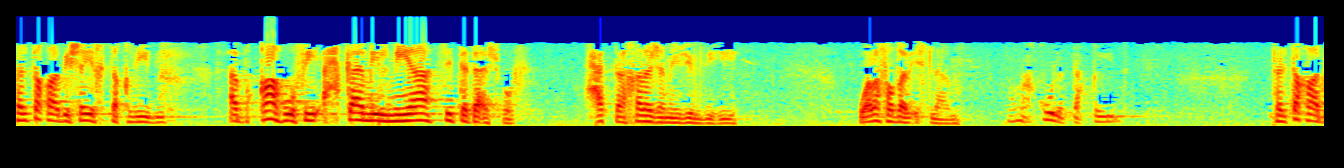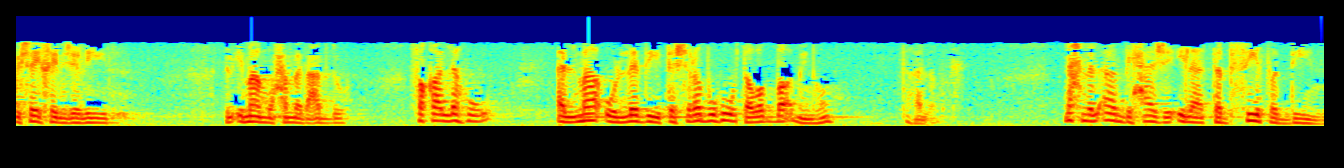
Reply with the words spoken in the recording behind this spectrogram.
فالتقى بشيخ تقليدي. أبقاه في أحكام المياه ستة أشهر. حتى خرج من جلده ورفض الإسلام. معقول التعقيد. فالتقى بشيخ جليل الإمام محمد عبده فقال له الماء الذي تشربه توضأ منه. انتهى الأمر. نحن الآن بحاجة إلى تبسيط الدين.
